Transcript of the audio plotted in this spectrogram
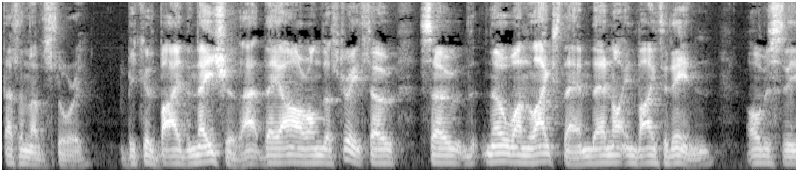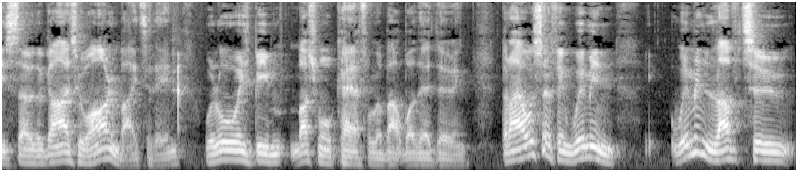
that's another story. Because by the nature of that, they are on the street. So, so no one likes them. They're not invited in, obviously. So the guys who are invited in will always be much more careful about what they're doing. But I also think women, women love to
